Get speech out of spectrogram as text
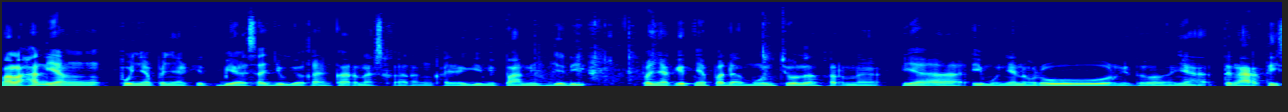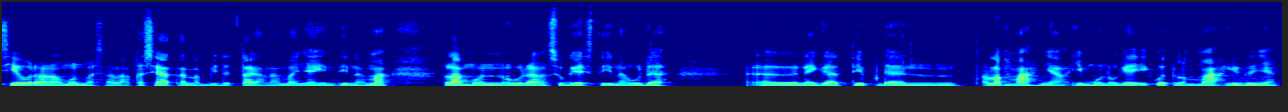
malahan yang punya penyakit biasa juga kan karena sekarang kayak gini panik jadi penyakitnya pada muncul ya karena ya imunnya nurun gitu. Ya tengarti sih orang namun masalah kesehatan lebih detail. Namanya inti nama lamun orang sugestina udah eh, negatif dan lemahnya imun oge ikut lemah gitu ya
